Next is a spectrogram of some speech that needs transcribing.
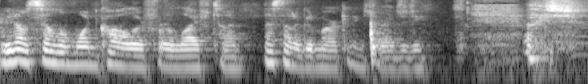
We don't sell them one collar for a lifetime. That's not a good marketing strategy.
